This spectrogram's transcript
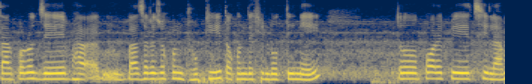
তারপরও যে বাজারে যখন ঢুকি তখন দেখি লতি নেই। তো পরে পেয়েছিলাম।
